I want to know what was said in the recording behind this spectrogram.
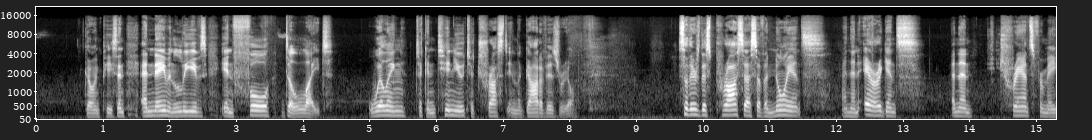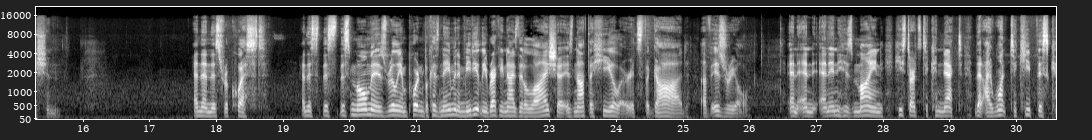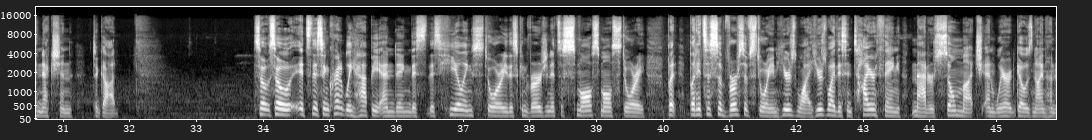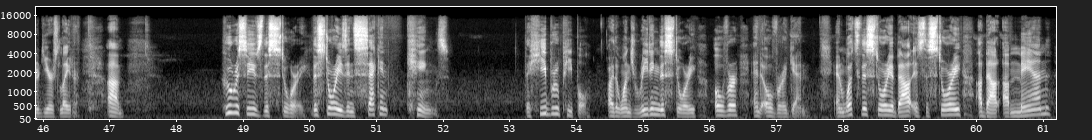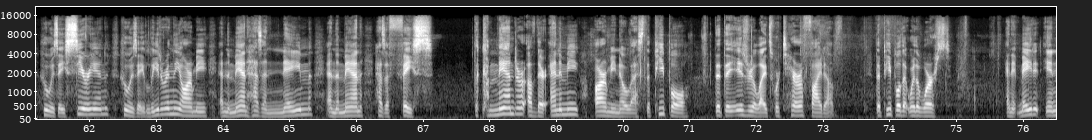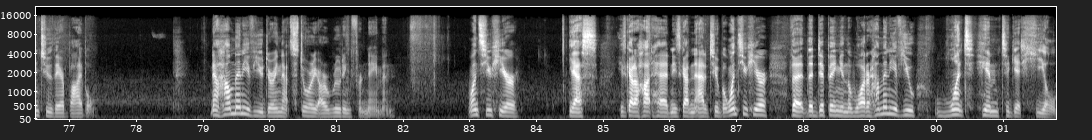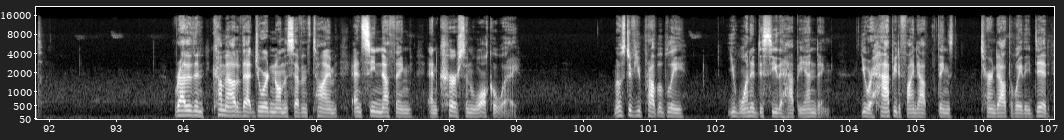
Go in peace. And, and Naaman leaves in full delight, willing to continue to trust in the God of Israel. So there's this process of annoyance, and then arrogance, and then transformation and then this request. And this, this, this moment is really important because Naaman immediately recognized that Elisha is not the healer, it's the God of Israel. And, and, and in his mind, he starts to connect that I want to keep this connection to God. So, so it's this incredibly happy ending, this, this healing story, this conversion. It's a small, small story, but, but it's a subversive story. And here's why. Here's why this entire thing matters so much and where it goes 900 years later. Um, who receives this story? This story is in 2 Kings. The Hebrew people are the ones reading this story over and over again. And what's this story about? It's the story about a man who is a Syrian, who is a leader in the army, and the man has a name and the man has a face. The commander of their enemy army, no less. The people that the Israelites were terrified of. The people that were the worst. And it made it into their Bible. Now, how many of you during that story are rooting for Naaman? Once you hear, yes, he's got a hot head and he's got an attitude, but once you hear the, the dipping in the water, how many of you want him to get healed? Rather than come out of that Jordan on the seventh time and see nothing and curse and walk away. Most of you probably, you wanted to see the happy ending. You were happy to find out things turned out the way they did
